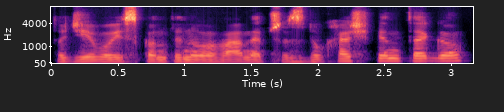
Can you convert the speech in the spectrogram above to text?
To dzieło jest kontynuowane przez Ducha Świętego.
